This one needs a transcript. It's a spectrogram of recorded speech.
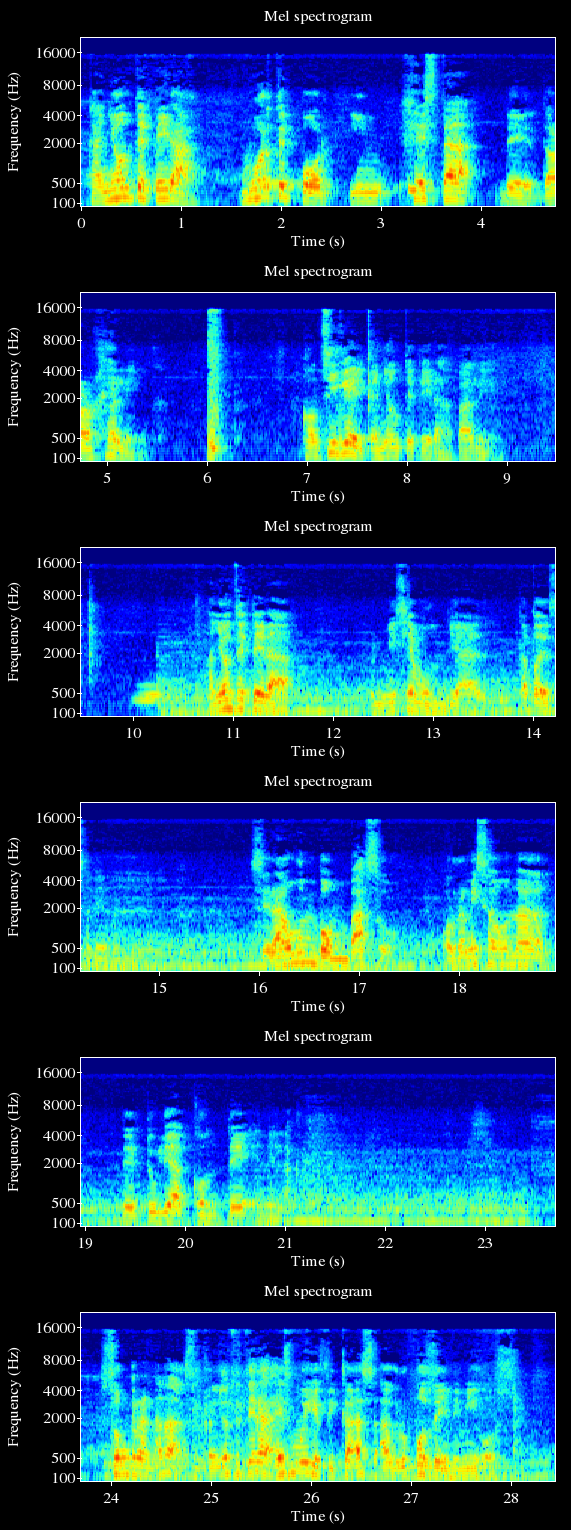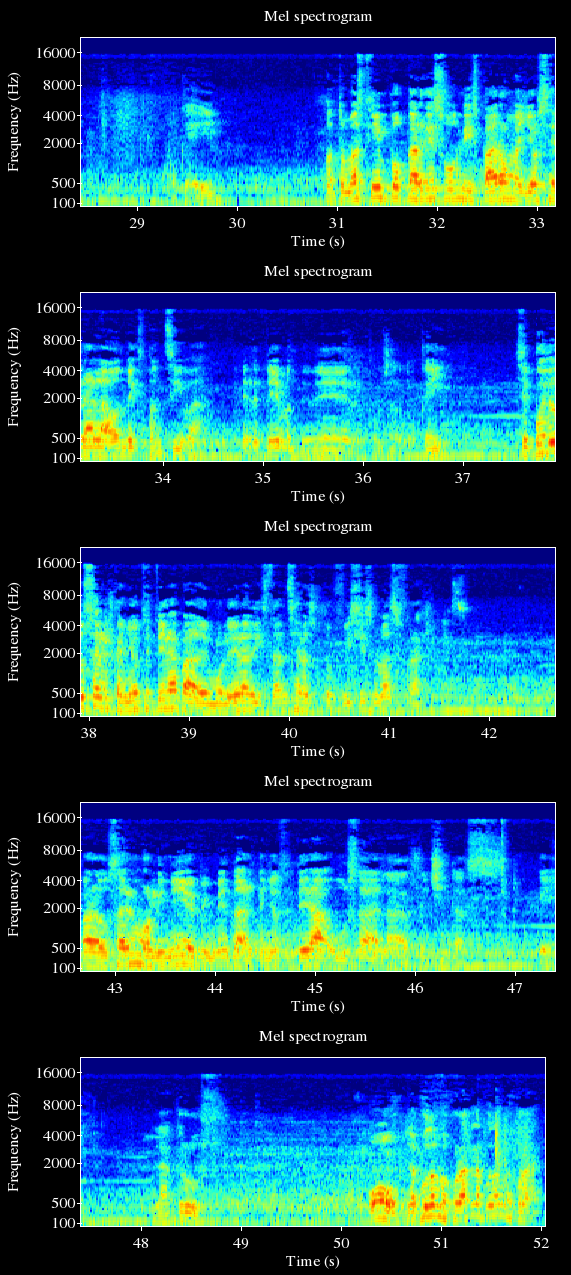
Cañón tetera. Muerte por ingesta de Darjeeling. Consigue el cañón tetera, vale. Cañón tetera. Primicia mundial. Tapa de salida. Será un bombazo. Organiza una tertulia con té en el acto. Son granadas. El cañón tetera es muy eficaz a grupos de enemigos. Ok. Cuanto más tiempo cargues un disparo, mayor será la onda expansiva. RT, mantener pulsado. Ok. Se puede usar el cañón tetera para demoler a distancia las superficies más frágiles. Para usar el molinillo de pimienta del cañón tetera, usa las flechitas. Ok. La cruz. Oh, ¿la puedo mejorar? ¿La puedo mejorar?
